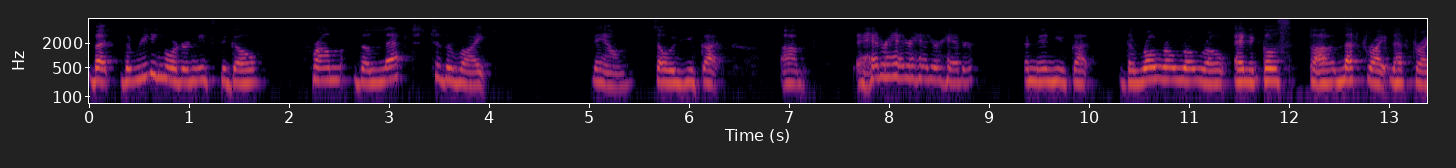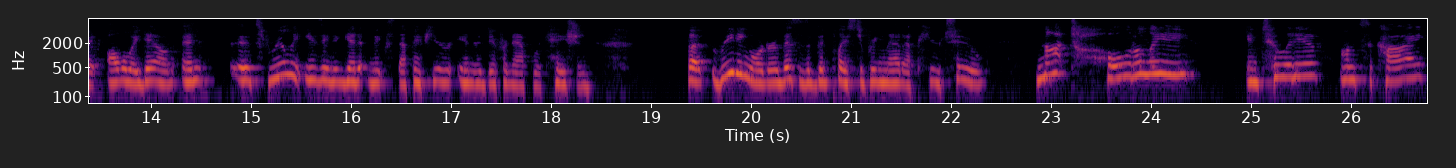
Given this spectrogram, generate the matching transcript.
But the reading order needs to go from the left to the right down. So you've got um, a header, header, header, header, and then you've got the row, row, row, row, and it goes uh, left, right, left, right, all the way down. And it's really easy to get it mixed up if you're in a different application. But reading order, this is a good place to bring that up here too. Not totally intuitive on Sakai,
